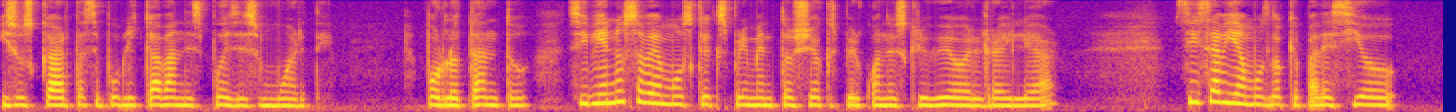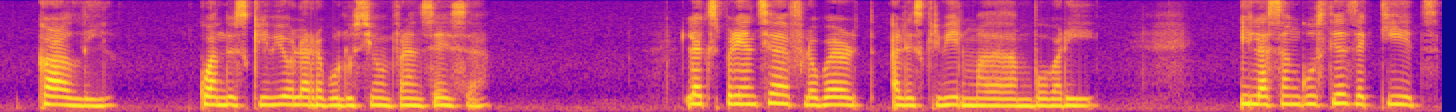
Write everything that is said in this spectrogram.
y sus cartas se publicaban después de su muerte. Por lo tanto, si bien no sabemos qué experimentó Shakespeare cuando escribió El Rey Lear, sí sabíamos lo que padeció Carlyle cuando escribió La Revolución Francesa, la experiencia de Flaubert al escribir Madame Bovary y las angustias de Keats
